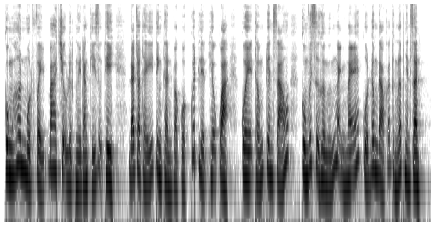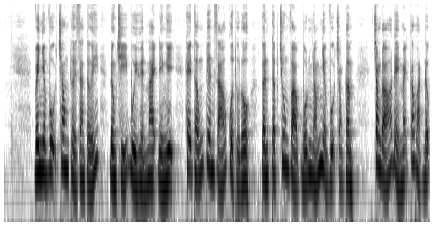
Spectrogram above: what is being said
cùng hơn 1,3 triệu lượt người đăng ký dự thi đã cho thấy tinh thần và cuộc quyết liệt hiệu quả của hệ thống tuyên giáo cùng với sự hưởng ứng mạnh mẽ của đông đảo các tầng lớp nhân dân. Về nhiệm vụ trong thời gian tới, đồng chí Bùi Huyền Mai đề nghị hệ thống tuyên giáo của thủ đô cần tập trung vào 4 nhóm nhiệm vụ trọng tâm, trong đó đẩy mạnh các hoạt động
